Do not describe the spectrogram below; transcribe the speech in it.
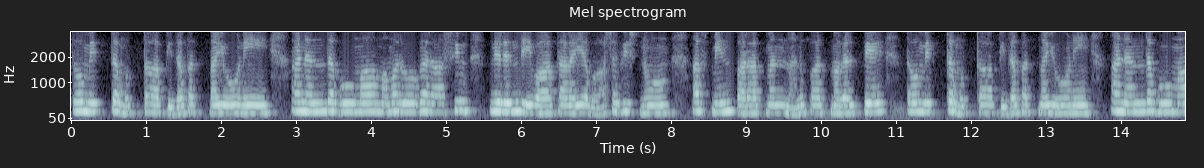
त्वमित्तमुत्तापितपद्मयोनि अनन्दभूमा मम रोगराशिं निरिन्दिवातालय वासविष्णुम् अस्मिन् परात्मन् अनुपात्मकल्पे त्वमित्तमुत्तापितपद्मयोनि अनन्दभूमा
